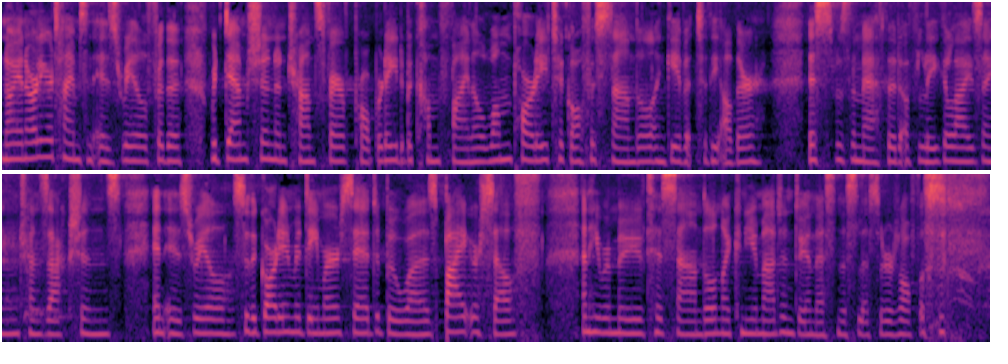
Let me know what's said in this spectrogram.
Now, in earlier times in Israel, for the redemption and transfer of property to become final, one party took off his sandal and gave it to the other. This was the method of legalizing transactions in Israel. So the guardian redeemer said to Boaz, Buy it yourself. And he removed his sandal. Now, can you imagine doing this in the solicitor's office?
